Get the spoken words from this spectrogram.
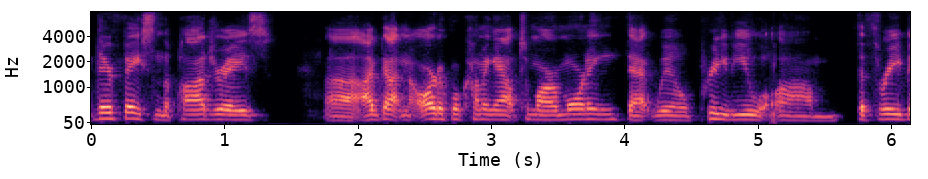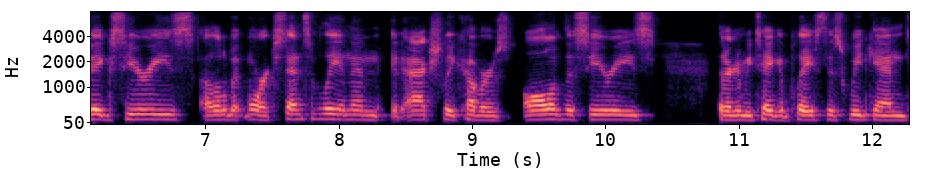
They're facing the Padres. Uh, I've got an article coming out tomorrow morning that will preview um, the three big series a little bit more extensively, and then it actually covers all of the series that are going to be taking place this weekend.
